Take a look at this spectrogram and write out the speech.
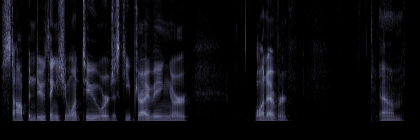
stop and do things you want to, or just keep driving, or whatever. Um,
